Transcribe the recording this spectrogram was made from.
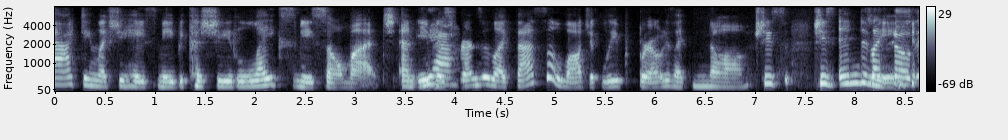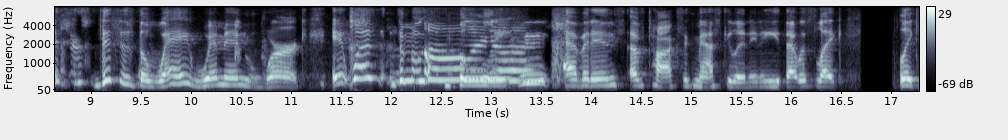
acting like she hates me because she likes me so much. And even his friends are like, that's a logic leap, bro. And he's like, no, she's she's into It's like me. no this is this is the way women work it was the most Oh blatant evidence of toxic masculinity that was like like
